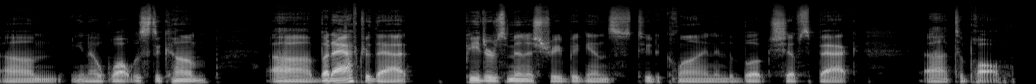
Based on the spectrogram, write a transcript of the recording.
um, you know, what was to come. Uh, but after that, Peter's ministry begins to decline, and the book shifts back uh, to Paul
